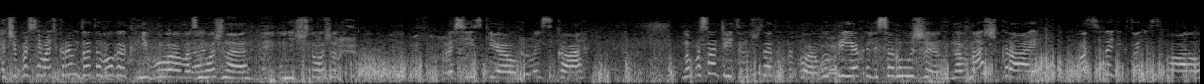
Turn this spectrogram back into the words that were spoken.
Хочу поснимать Крым до того, как его, возможно, уничтожат российские войска. Ну, посмотрите, ну что это такое? Вы приехали с оружием на, в наш край, вас сюда никто не звал,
